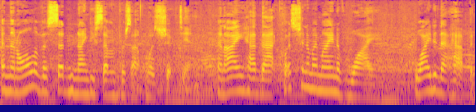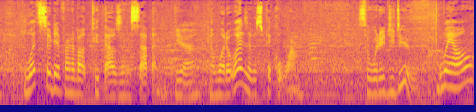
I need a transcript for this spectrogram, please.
and then all of a sudden, 97% was shipped in. And I had that question in my mind of why. Why did that happen? What's so different about 2007? Yeah. And what it was, it was pickleworm. So what did you do? Well,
